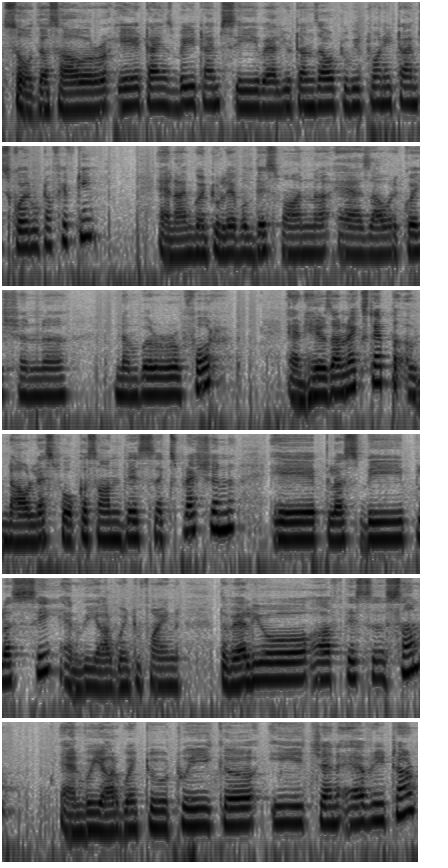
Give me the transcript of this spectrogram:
So thus our a times b times c value turns out to be 20 times square root of 15. And I'm going to label this one as our equation uh, number 4. And here's our next step. Now let's focus on this expression a plus b plus c. And we are going to find the value of this uh, sum. And we are going to tweak uh, each and every term.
